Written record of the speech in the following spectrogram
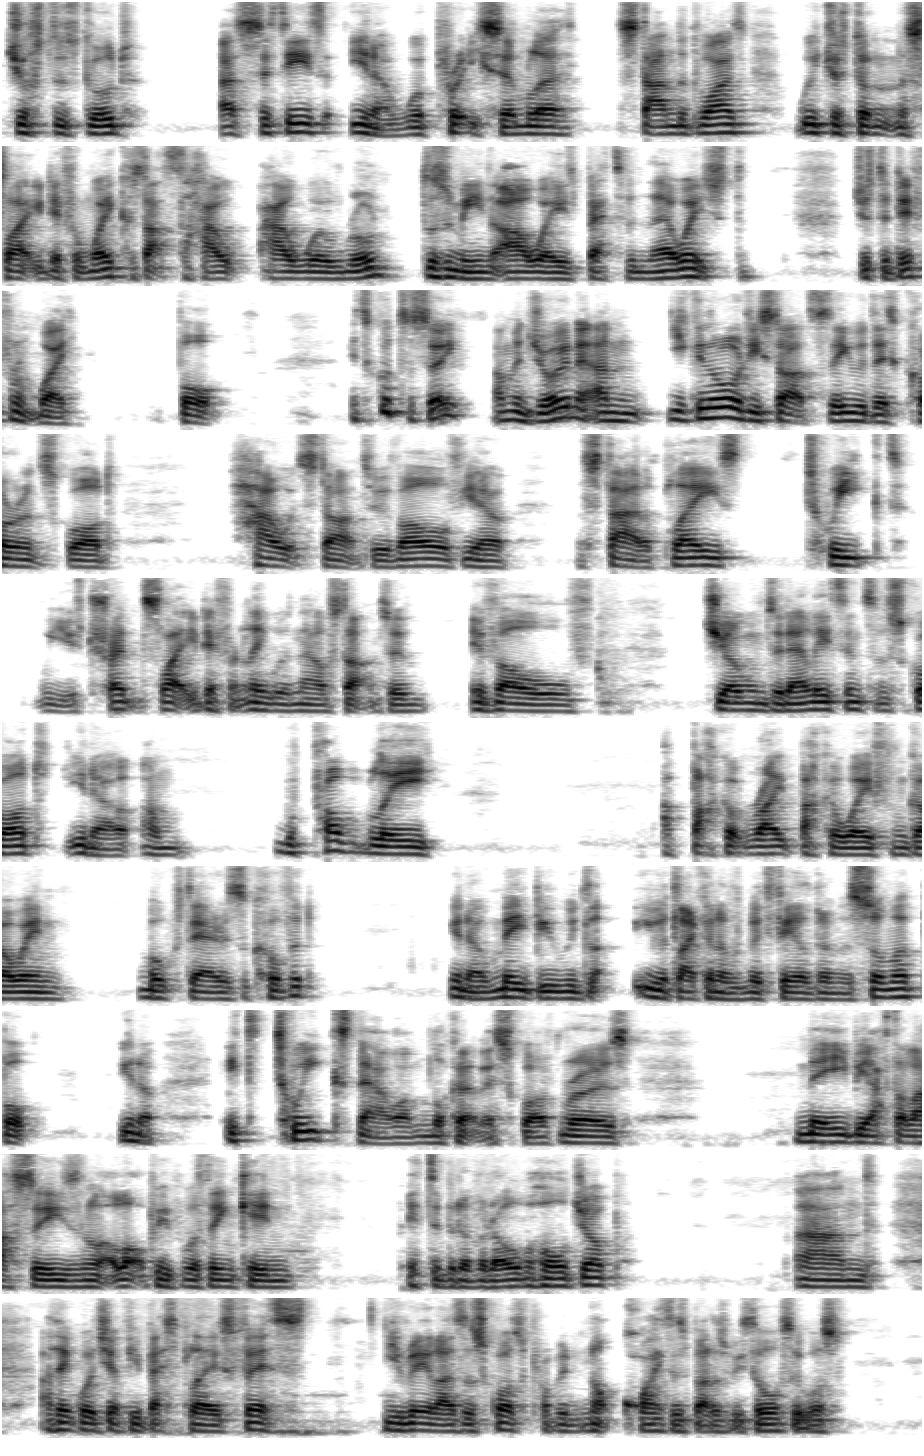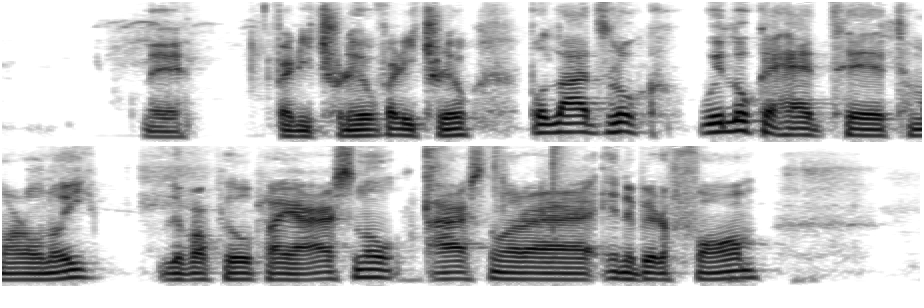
just as good as City's. You know, we're pretty similar standard wise. We've just done it in a slightly different way because that's how how we'll run. Doesn't mean our way is better than their way. It's just, just a different way. But it's good to see. I'm enjoying it, and you can already start to see with this current squad how it's starting to evolve. You know, the style of plays tweaked. We use Trent slightly differently. We're now starting to evolve Jones and Elliott into the squad. You know, and we're probably a backup right back away from going most areas are covered. You know, maybe we'd you would like another midfielder in the summer, but you know, it tweaks now. I'm looking at this squad. Whereas maybe after last season, a lot of people were thinking it's a bit of an overhaul job. And I think once you have your best players fit, you realise the squad's probably not quite as bad as we thought it was. Yeah, very true, very true. But lads, look, we look ahead to tomorrow night. Liverpool play Arsenal. Arsenal are uh, in a bit of form.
